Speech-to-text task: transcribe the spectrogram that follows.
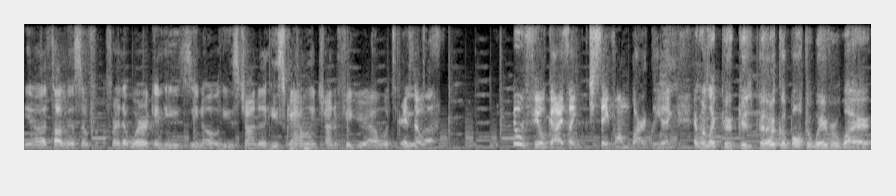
You know, I was talking to some fr- friend at work, and he's you know he's trying to he's scrambling, trying to figure out what to There's do. no- Uh, don't feel guys like Saquon Barkley. Like everyone's like, pick his backup off the waiver wire.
